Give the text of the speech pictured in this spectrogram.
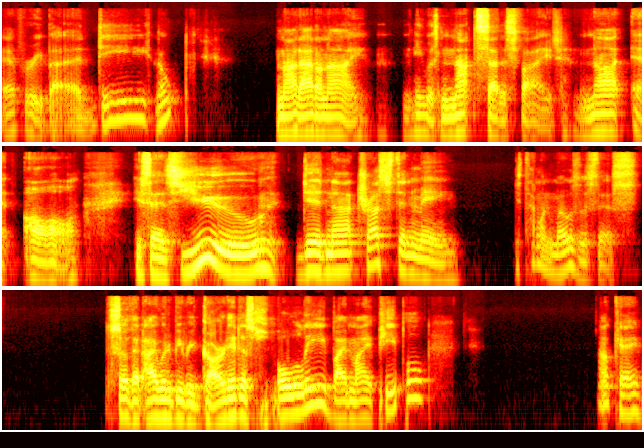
Everybody, nope, not Adonai. He was not satisfied, not at all. He says, You did not trust in me. He's telling Moses this so that I would be regarded as holy by my people. Okay,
